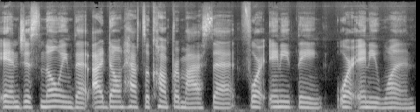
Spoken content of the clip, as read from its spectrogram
And just knowing that I don't have to compromise that for anything or anyone.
